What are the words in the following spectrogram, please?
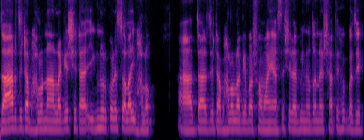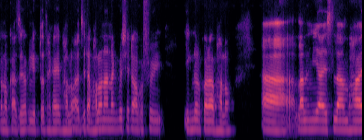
যার যেটা ভালো না লাগে সেটা ইগনোর করে চলাই ভালো। আর যার যেটা ভালো লাগে বা সময় আছে সেটা বিনোদনের সাথে হোক বা যেকোনো কাজে হোক লিপ্ত থাকাই ভালো। আর যেটা ভালো না লাগবে সেটা অবশ্যই ইগনোর করা ভালো। আ লাল মিয়া ইসলাম ভাই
